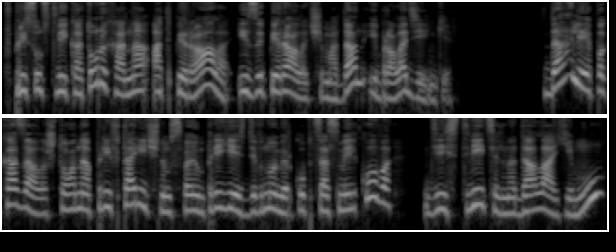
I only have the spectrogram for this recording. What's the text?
в присутствии которых она отпирала и запирала чемодан и брала деньги. Далее показала, что она при вторичном своем приезде в номер купца Смелькова действительно дала ему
